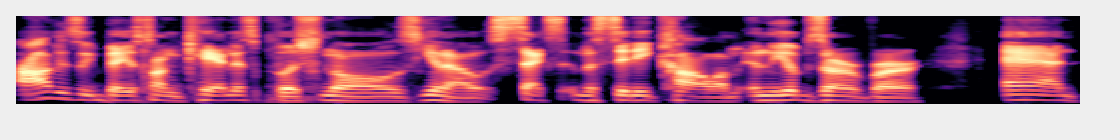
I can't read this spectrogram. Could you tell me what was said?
obviously based on Candace Bushnell's, you know, Sex in the City column in The Observer. And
